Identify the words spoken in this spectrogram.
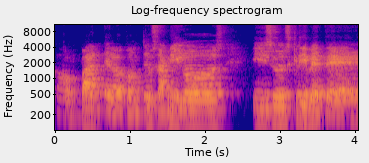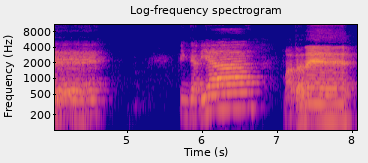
compártelo con tus amigos y suscríbete. Fin de Matane.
